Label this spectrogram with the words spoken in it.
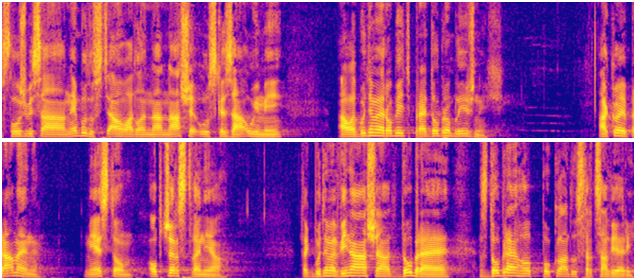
služby sa nebudú stiahovať len na naše úzke záujmy, ale budeme robiť pre dobro blížnych. Ako je prameň miestom občerstvenia, tak budeme vynášať dobré z dobrého pokladu srdca viery.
